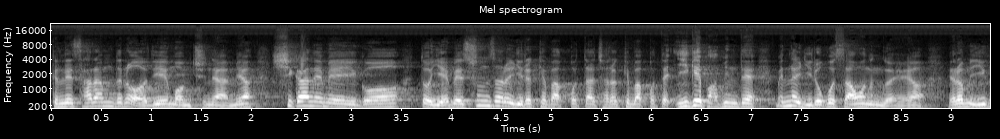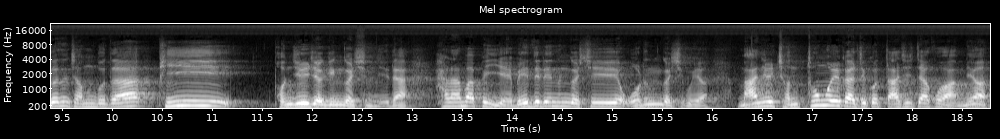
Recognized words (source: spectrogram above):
근데 사람들은 어디에 멈추냐면 시간에 매이고 또 예배 순서를 이렇게 바꿨다 저렇게 바꿨다 이게 법인데 맨날 이러고 싸우는 거예요. 여러분 이거는 전부 다 비 본질적인 것입니다. 하나님 앞에 예배 드리는 것이 옳은 것이고요. 만일 전통을 가지고 따지자고 하면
